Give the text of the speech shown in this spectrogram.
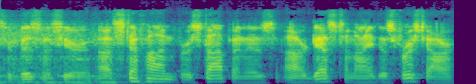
to business here. Uh, Stefan Verstappen is our guest tonight, this first hour,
